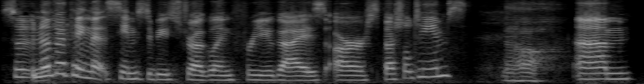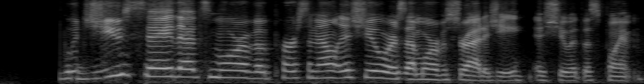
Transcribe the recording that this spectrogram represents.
so another thing that seems to be struggling for you guys are special teams. Oh, Um, would you say that's more of a personnel issue, or is that more of a strategy issue at this point?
